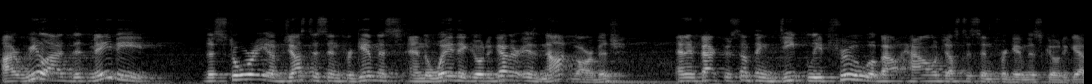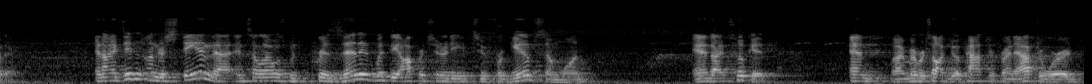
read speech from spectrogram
I realized that maybe the story of justice and forgiveness and the way they go together is not garbage. And in fact, there's something deeply true about how justice and forgiveness go together. And I didn't understand that until I was presented with the opportunity to forgive someone, and I took it. And I remember talking to a pastor friend afterward,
